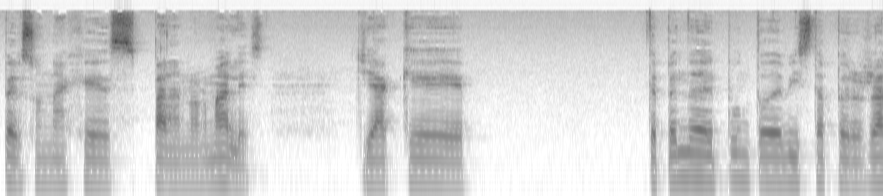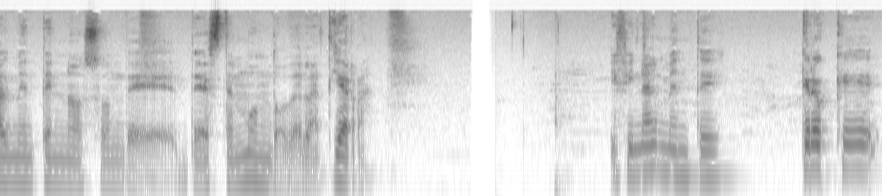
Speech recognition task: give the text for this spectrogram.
personajes paranormales, ya que depende del punto de vista, pero realmente no son de, este mundo, de la Tierra. Y finalmente, creo que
